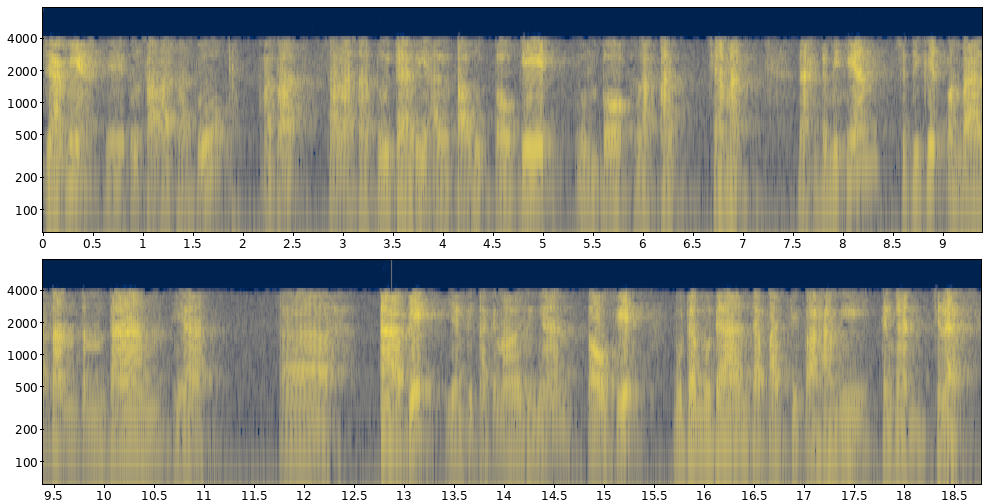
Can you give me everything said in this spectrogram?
jami' yaitu salah satu apa? Salah satu dari al-fadhut taukid untuk lafaz jamak. Nah, demikian sedikit pembahasan tentang ya uh, tabik yang kita kenal dengan taukid mudah-mudahan dapat dipahami dengan jelas.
